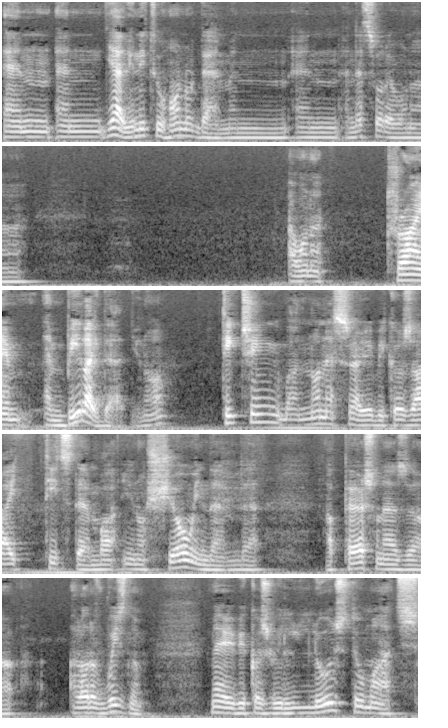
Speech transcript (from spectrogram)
and and yeah you need to honor them and and and that's what i want to i want to try and, and be like that you know? Teaching but not necessarily because i teach them but you know showing them that a person has a, a lot of wisdom. Maybe because we lose too much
